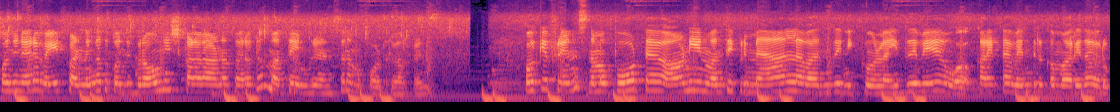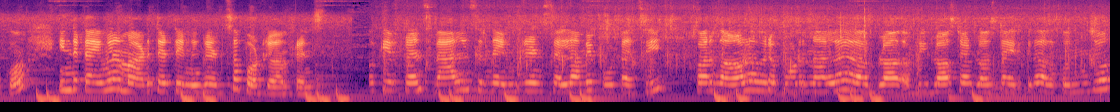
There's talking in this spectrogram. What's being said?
கொஞ்சம் நேரம் வெயிட் பண்ணுங்கள் அது கொஞ்சம் ப்ரௌனிஷ் கலர் ஆன பிறகு மற்ற இன்க்ரீடியன்ஸை நம்ம போட்டுடலாம் ஃப்ரெண்ட்ஸ் ஓகே ஃப்ரெண்ட்ஸ் நம்ம போட்ட ஆனியன் வந்து இப்படி மேலே வந்து நிற்கும்ல இதுவே கரெக்டாக வெந்திருக்க மாதிரி தான் இருக்கும். இந்த டைமில் நம்ம அடுத்தடுத்த இன்க்ரீடியன்ஸாக போட்டுடலாம் ஃப்ரெண்ட்ஸ் ஓகே ஃப்ரெண்ட்ஸ் பேலன்ஸ் இருந்த இன்க்ரீடியன்ஸ் எல்லாமே போட்டாச்சு. பாருங்கள் ஆலோவேரா போடுறதுனால ப்ளா அப்படி பிளாஸ்டாக பிளாஸ்டாக இருக்குது. அதை கொஞ்சம்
